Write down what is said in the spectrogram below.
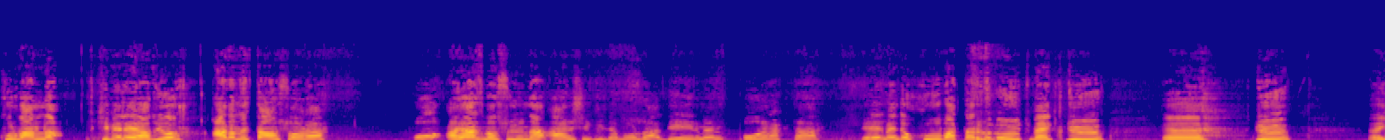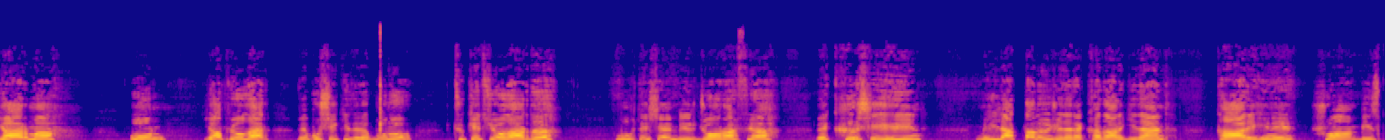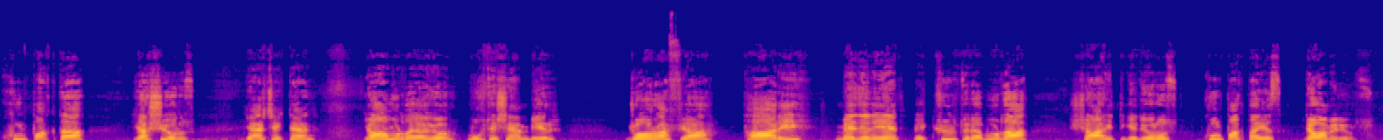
Kurbanla kibeleye adıyor. Adadıktan sonra o ayazma suyundan aynı şekilde burada değirmen olarak da değirmende hububatları öğütmek, dü, e, dü, e, yarma, un yapıyorlar ve bu şekilde de bunu tüketiyorlardı. Muhteşem bir coğrafya ve Kırşehir'in milattan öncelere kadar giden tarihini şu an biz Kulpak'ta yaşıyoruz. Gerçekten yağmur da yağıyor. Muhteşem bir coğrafya, tarih, medeniyet ve kültüre burada şahitlik ediyoruz. Kulpak'tayız. Devam ediyoruz.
